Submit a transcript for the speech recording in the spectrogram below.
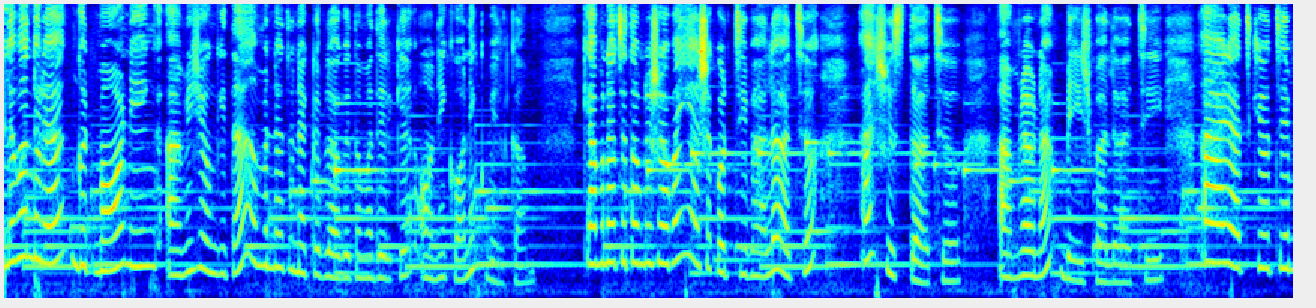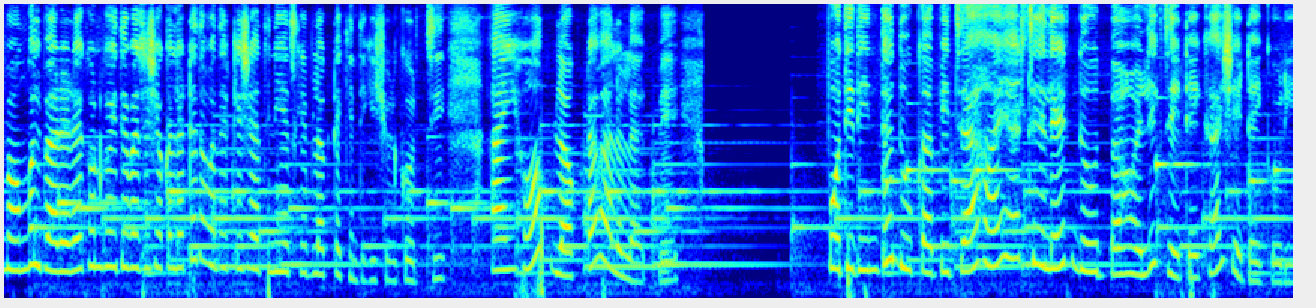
হ্যালো বন্ধুরা, গুড মর্নিং। আমি সঙ্গীতা, আমার নতুন একটা ব্লগে তোমাদেরকে অনেক অনেক ওয়েলকাম। কেমন আছো তোমরা সবাই? আশা করছি ভালো আছো আর সুস্থ আছো। আমরাও না বেশ ভালো আছি। আর আজকে হচ্ছে মঙ্গলবার, আর এখন ঘুরতে বাজে সকাল আটটা, তোমাদেরকে সাথে নিয়ে আজকে ব্লগটা এখান থেকে শুরু করছি। আই হোপ ব্লগটা ভালো লাগবে। প্রতিদিন তো দু কাপি চা হয় আর ছেলের দুধ বা হরলিক্স যেটাই খায় সেটাই করি।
